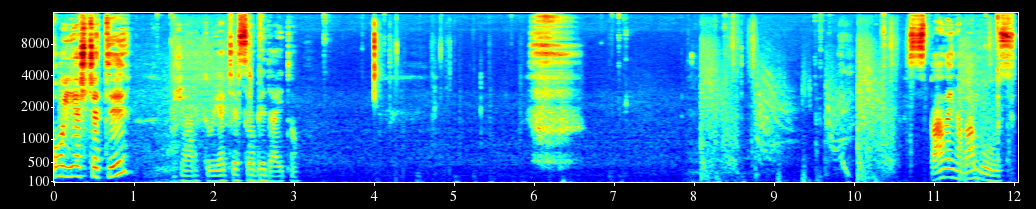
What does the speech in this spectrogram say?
O, jeszcze ty? Żartujecie sobie, daj to. Spadaj na bambus.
